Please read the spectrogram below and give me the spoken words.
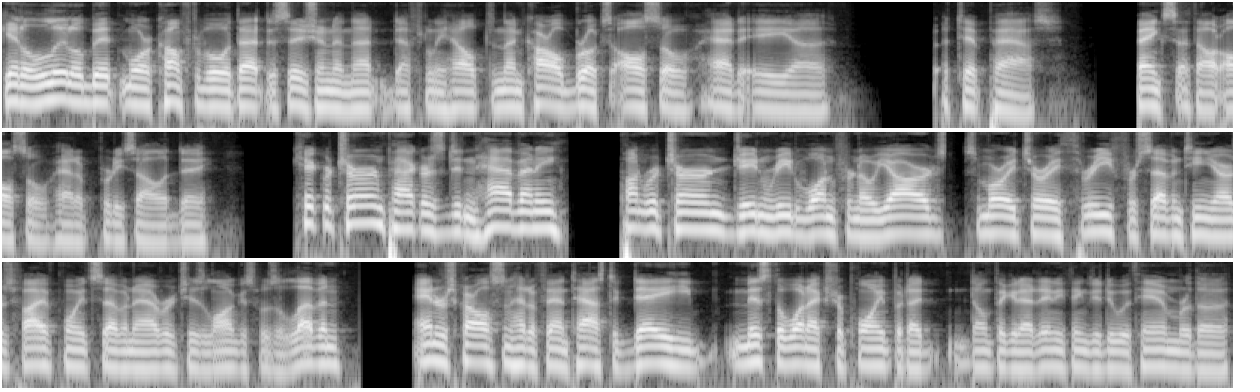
get a little bit more comfortable with that decision, and that definitely helped. And then Karl Brooks also had a uh, a tip pass. Banks, I thought, also had a pretty solid day. Kick return, Packers didn't have any. Punt return, Jayden Reed one for no yards. Samori Toure three for 17 yards, 5.7 average. His longest was 11. Anders Carlson had a fantastic day. He missed the one extra point, but I don't think it had anything to do with him or the,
